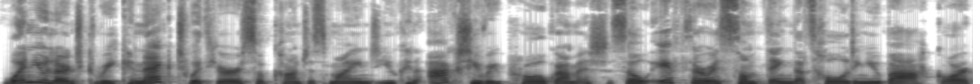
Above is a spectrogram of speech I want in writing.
when you learn to reconnect with your subconscious mind, you can actually reprogram it. So if there is something that's holding you back, or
